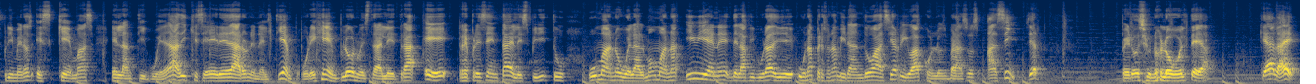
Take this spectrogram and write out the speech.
primeros esquemas en la antigüedad y que se heredaron en el tiempo. Por ejemplo, nuestra letra E representa el espíritu humano o el alma humana y viene de la figura de una persona mirando hacia arriba con los brazos así, ¿cierto? pero si uno lo voltea, queda la E.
